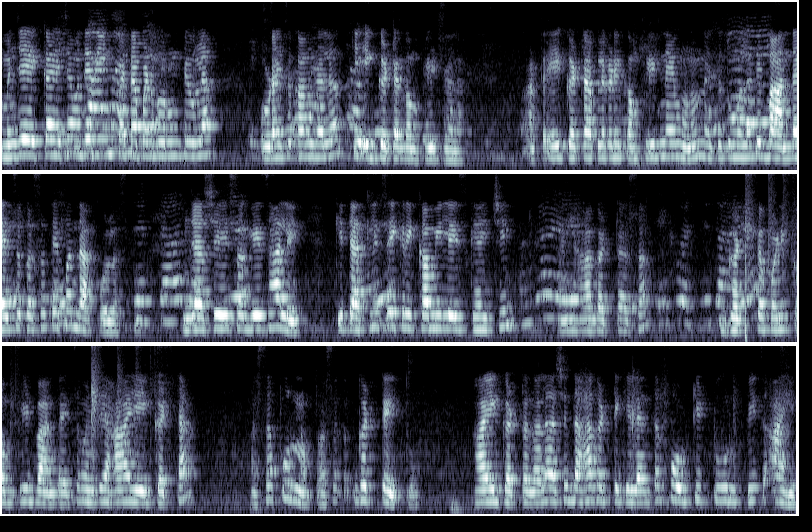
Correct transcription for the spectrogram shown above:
म्हणजे एका ह्याच्यामध्ये रिंग पटापट भरून ठेवला ओढायचं काम झालं की एक गट्टा कंप्लीट झाला. आता एक गट्टा आपल्याकडे कंप्लीट नाही म्हणून नाही तर तुम्हाला ते बांधायचं कसं ते पण दाखवलं असतं. म्हणजे असे हे सगळे झाले की त्यातलीच एक रिकामी लेस घ्यायची आणि हा गट्टा असा घट्टपणे कंप्लीट बांधायचं. म्हणजे हा एक गट्टा असा पूर्ण होतो असं घट्ट येतो. हा एक गट्टा झाला. असे दहा गट्टे केल्यानंतर फोर्टी टू रुपीज आहे.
